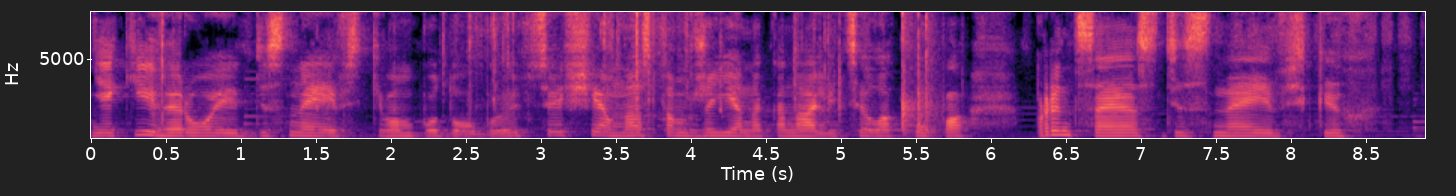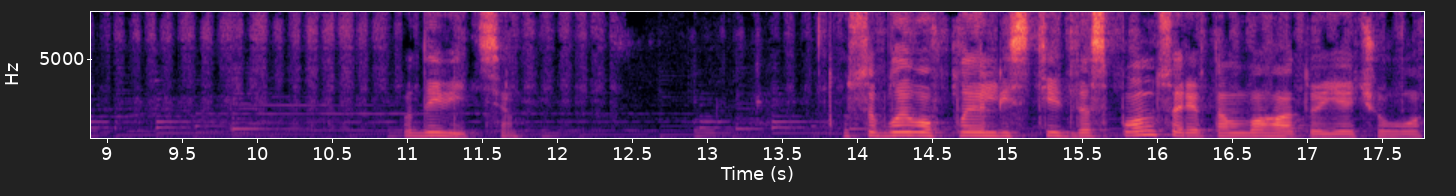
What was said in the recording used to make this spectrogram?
Які герої Діснеївські вам подобаються? Ще у нас там вже є на каналі ціла купа принцес Діснеївських. Подивіться. Особливо в плейлісті для спонсорів там багато є чого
